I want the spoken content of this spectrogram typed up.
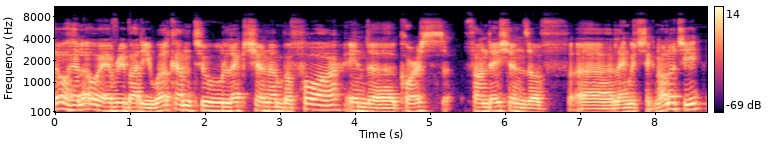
So, hello everybody. Welcome to lecture number four in the course Foundations of uh, Language Technology.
